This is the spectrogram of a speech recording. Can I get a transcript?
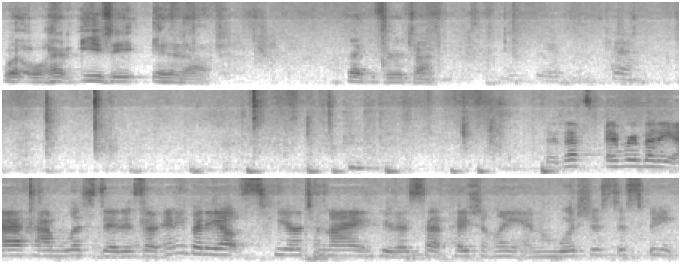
where we'll have easy in and out. Thank you for your time. Okay. So that's everybody I have listed. Is there anybody else here tonight who has sat patiently and wishes to speak?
